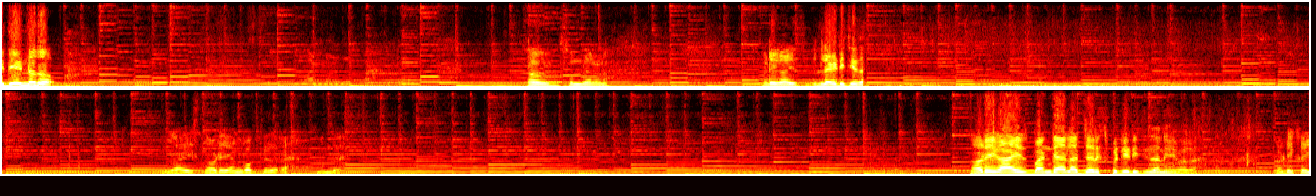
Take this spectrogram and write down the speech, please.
ಇದು ಹೆಣ್ಣದು. ಹೌದು ಸುಂದರ ಅಣ್ಣ ನೋಡಿ ಗಾಯ್ಸ್ ಇಲ್ಲೇ ಹಿಡಿತಿದೆ ಗಾಯ್ಸ್ ನೋಡಿ ಹೆಂಗೆ ಹೋಗ್ತಿದ್ದಾರೆ ಮುಂದೆ. ನೋಡಿ ಗಾಯ್ಸ್ ಬಂಡೆ ಎಲ್ಲ ಜರ್ಗಿಸ್ಬಿಟ್ಟು ಹಿಡಿತಿದ್ದಾನೆ ಇವಾಗ. ನೋಡಿ, ಕೈ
